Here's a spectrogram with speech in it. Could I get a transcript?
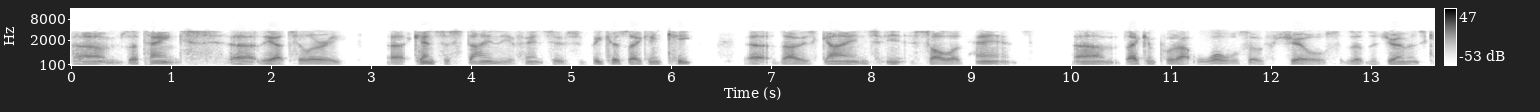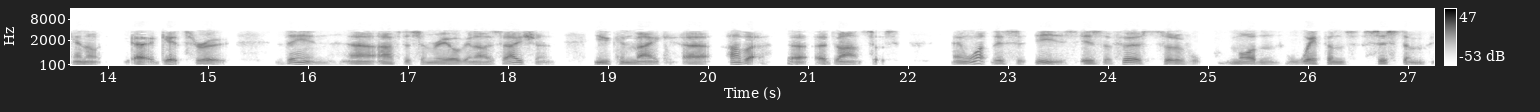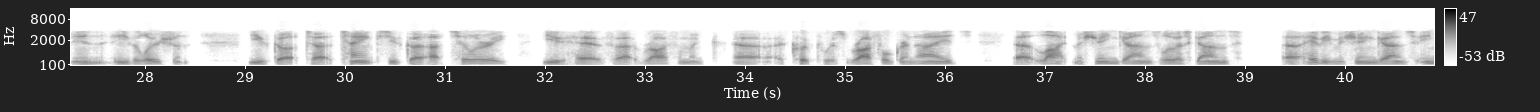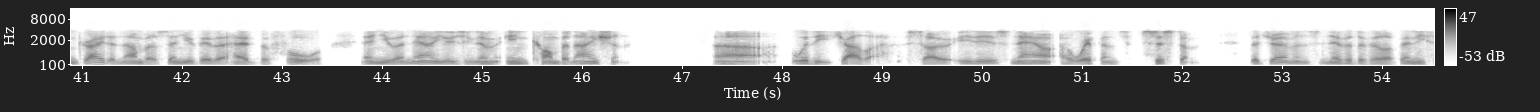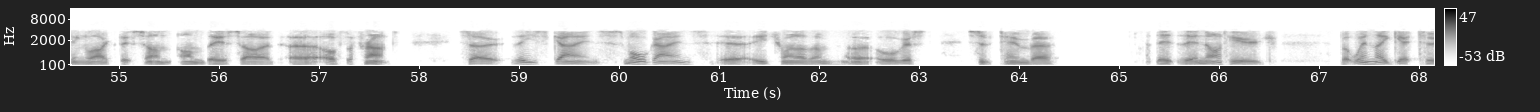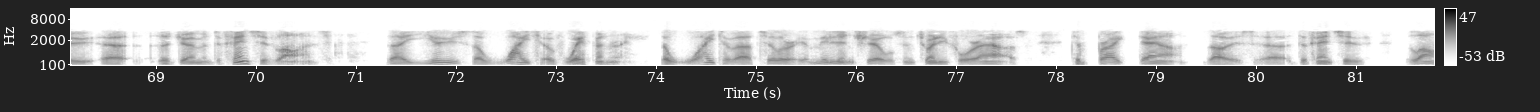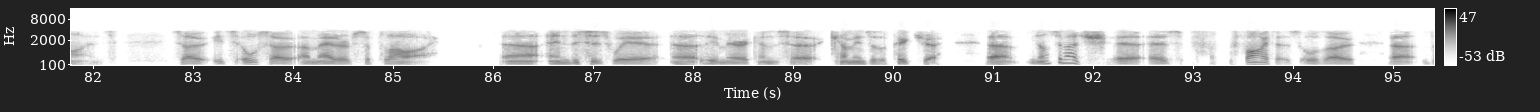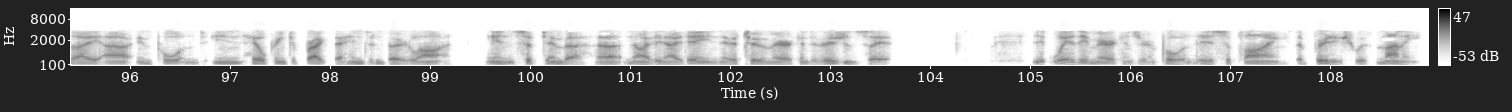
Um, the tanks, uh, the artillery uh, can sustain the offensives because they can keep uh, those gains in solid hands. Um, they can put up walls of shells that the Germans cannot uh, get through. Then, after some reorganization, you can make uh, other uh, advances. And what this is, is the first sort of modern weapons system in evolution. You've got uh, tanks, you've got artillery, you have uh, riflemen uh, equipped with rifle grenades, uh, light machine guns, Lewis guns, uh, heavy machine guns in greater numbers than you've ever had before. And you are now using them in combination uh, with each other. So it is now a weapons system the Germans never develop anything like this on, on their side uh, of the front. So these gains, small gains, uh, each one of them, uh, August, September, they're, they're, not huge. But when they get to uh, the German defensive lines, they use the weight of weaponry, the weight of artillery, a million shells in 24 hours, to break down those uh, defensive lines. So it's also a matter of supply. Uh, and this is where uh, the Americans uh, come into the picture. Uh, not so much uh, as f- fighters, although uh, they are important in helping to break the Hindenburg Line in September 1918. There are two American divisions there. Where the Americans are important is supplying the British with money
